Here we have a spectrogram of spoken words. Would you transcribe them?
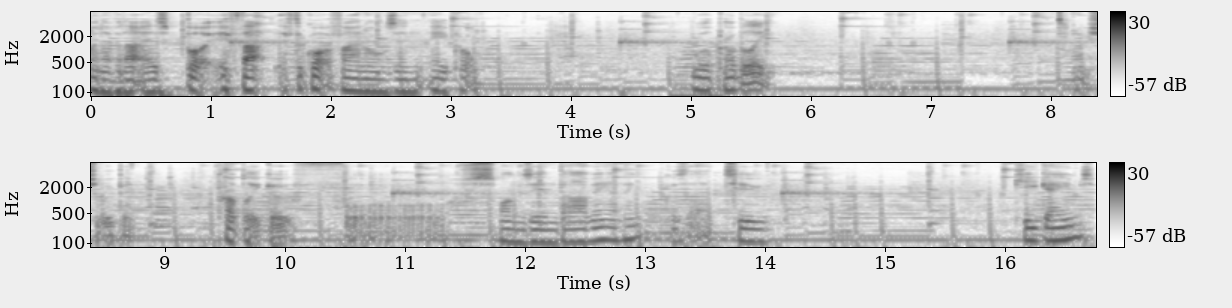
whenever that is. But if that if the quarterfinals in April, we'll probably. How should we be? Probably go for Swansea and Derby, I think, because they're two key games.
